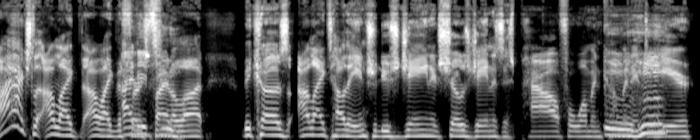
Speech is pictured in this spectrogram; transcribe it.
I actually I like I like the first fight too. a lot because I liked how they introduced Jane. It shows Jane as this powerful woman coming into Mhm. here,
